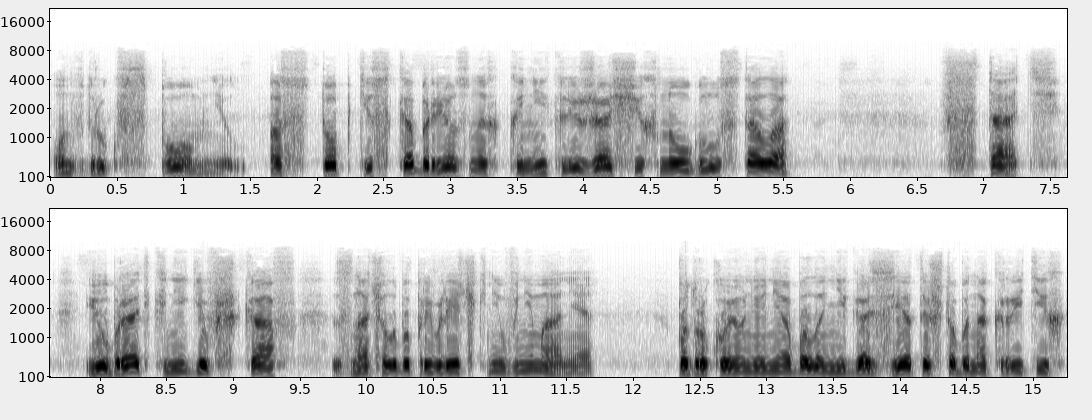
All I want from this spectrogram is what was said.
Он вдруг вспомнил о стопке скобрезных книг, лежащих на углу стола. Встать и убрать книги в шкаф значило бы привлечь к ним внимание. Под рукой у нее не было ни газеты, чтобы накрыть их,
